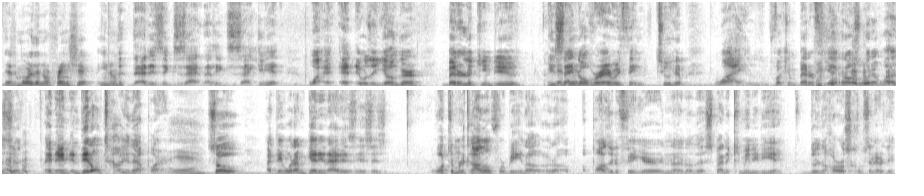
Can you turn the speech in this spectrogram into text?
there's more than a friendship, you know. th- that is exact. That's exactly it. What? And it was a younger, better looking dude. He Then signed over everything to him. Why? Fucking better fierros. what it was, dude. And, and and they don't tell you that part. Yeah. So I think what I'm getting at is is, is Walter Mercado for being a, a, a positive figure in the, the Hispanic community and doing the horoscopes and everything.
